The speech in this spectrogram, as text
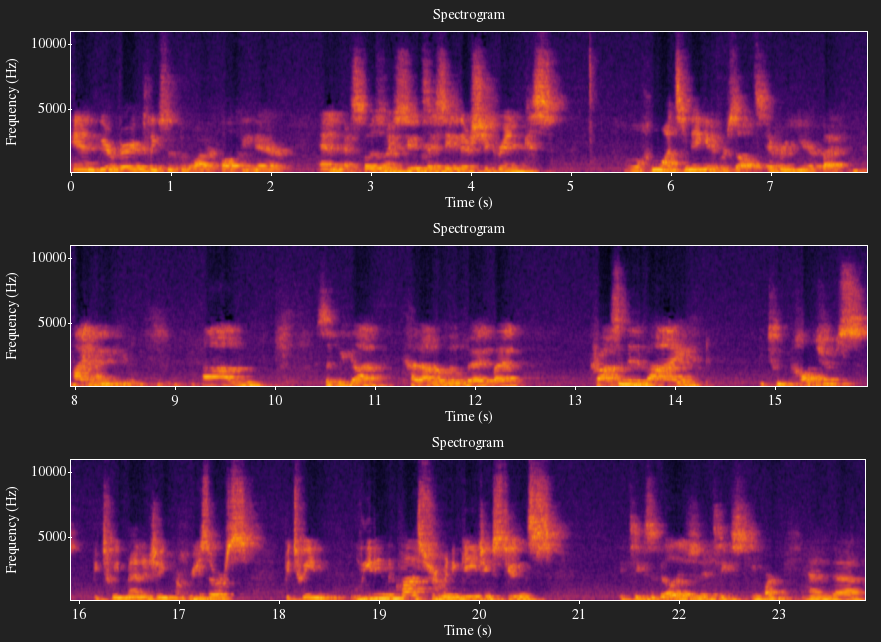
and we are very pleased with the water quality there. And I suppose my students, I say to their chagrin, because well, who wants negative results every year? But I kind of do. Um, so we got cut off a little bit, but crossing the divide between cultures, between managing a resource, between leading the classroom and engaging students, it takes a village and it takes teamwork. And uh,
